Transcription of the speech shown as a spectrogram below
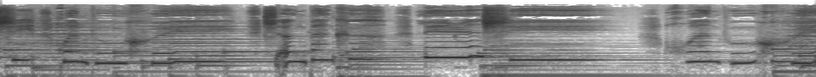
心，换不回。剩半颗恋人心，换不回。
